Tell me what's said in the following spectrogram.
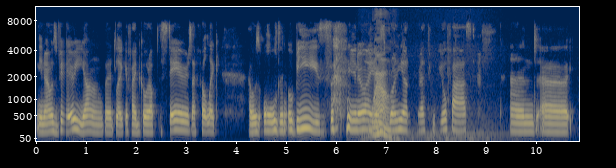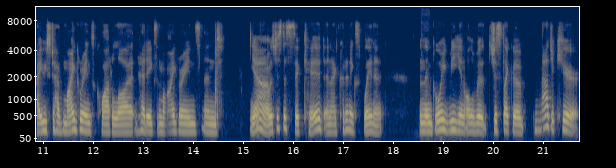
You know, I was very young, but like if I'd go up the stairs, I felt like I was old and obese. you know, I wow. was running out of breath real fast. And uh, I used to have migraines quite a lot, headaches and migraines. And yeah, I was just a sick kid and I couldn't explain it. And then going vegan, all of it, just like a magic cure.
